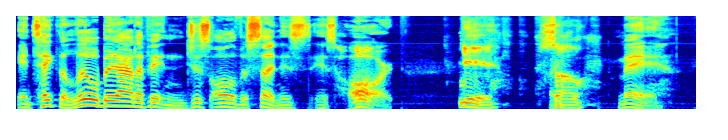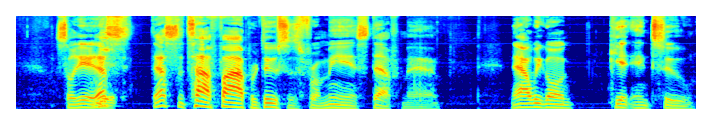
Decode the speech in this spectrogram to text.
and take the little bit out of it and just all of a sudden it's it's hard. Yeah. So Man. So yeah, that's that's the top five producers from me and Steph, man. Now we're gonna get into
